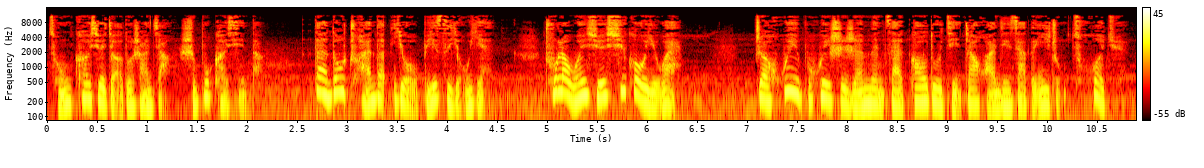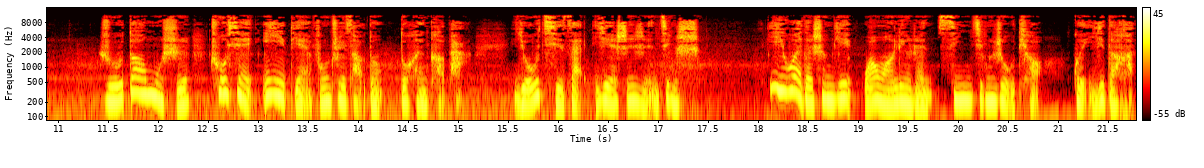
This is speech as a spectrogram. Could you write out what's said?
从科学角度上讲是不可信的，但都传的有鼻子有眼。除了文学虚构以外，这会不会是人们在高度紧张环境下的一种错觉？如盗墓时出现一点风吹草动都很可怕，尤其在夜深人静时，意外的声音往往令人心惊肉跳，诡异的很。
